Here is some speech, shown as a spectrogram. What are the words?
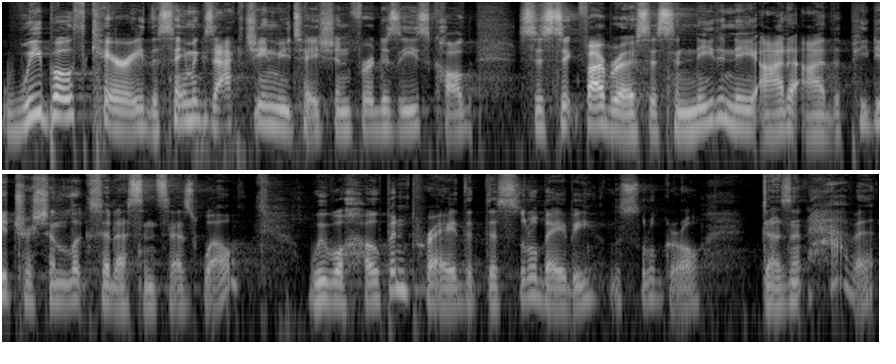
we both carry the same exact gene mutation for a disease called cystic fibrosis. And knee to knee, eye to eye, the pediatrician looks at us and says, well, we will hope and pray that this little baby, this little girl, doesn't have it.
